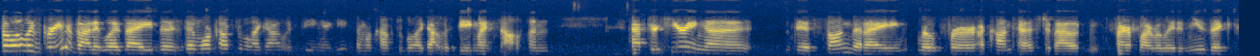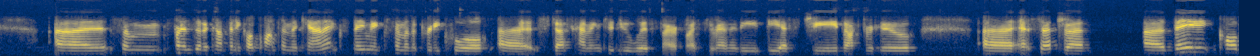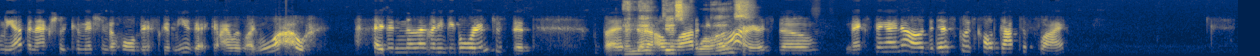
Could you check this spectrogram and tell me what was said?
But what was great about it was I the, the more comfortable I got with being a geek, the more comfortable I got with being myself. And after hearing uh, this song that I wrote for a contest about Firefly related music, uh, some friends at a company called Quantum Mechanix, they make some of the pretty cool uh, stuff having to do with Firefly Serenity, BSG, Doctor Who, uh, etc. Uh, they called me up and actually commissioned a whole disc of music, and I was like, "Wow! I didn't know that many people were interested." But And that uh, a disc lot of people are. So next thing I know, the disc was called "Got to Fly."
